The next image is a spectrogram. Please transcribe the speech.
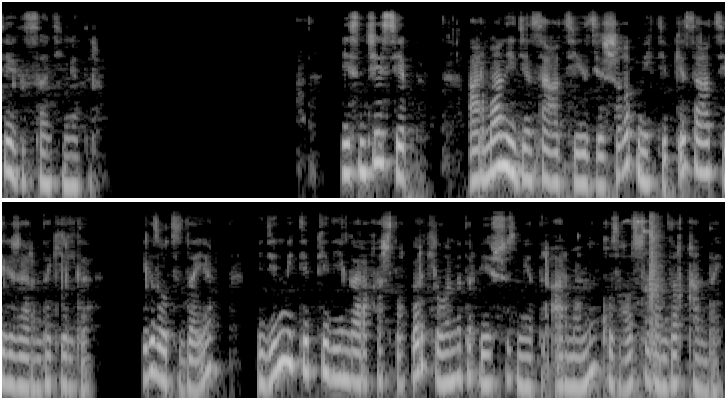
8 сантиметр. Бесінші есеп. Арман үйден сағат сегізде шығып мектепке сағат сегіз жарымда келді. Сегіз отызда иә? Үйден мектепке дейінгі арақашықтық бір километр бес жүз метр. Арманның қозғалыс жылдамдығы қандай?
